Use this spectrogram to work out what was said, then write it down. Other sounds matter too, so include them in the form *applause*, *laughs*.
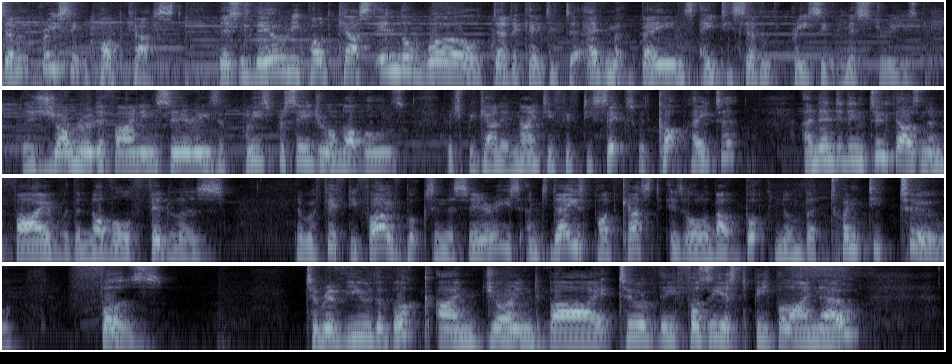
Hark! It's the 87th Precinct podcast. This is the only podcast in the world dedicated to Ed McBain's 87th Precinct Mysteries, the genre defining series of police procedural novels which began in 1956 with Cop Hater and ended in 2005 with the novel Fiddlers. There were 55 books in the series, and today's podcast is all about book number 22 Fuzz. To review the book, I'm joined by two of the fuzziest people I know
